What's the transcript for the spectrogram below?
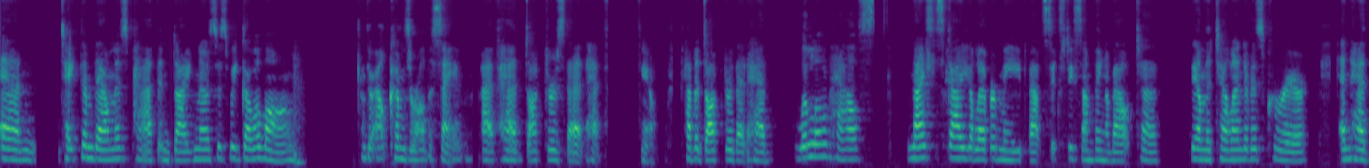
and take them down this path and diagnose as we go along. Their outcomes are all the same. I've had doctors that have, have a doctor that had little old house, nicest guy you'll ever meet, about 60 something, about to be on the tail end of his career, and had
